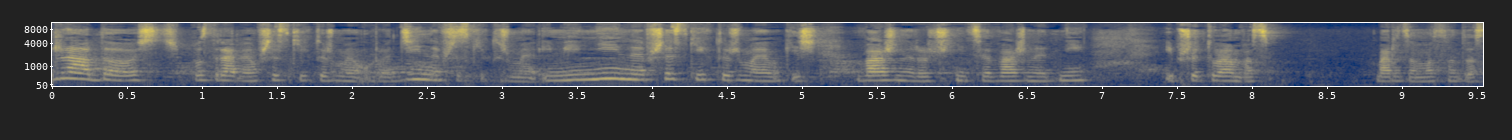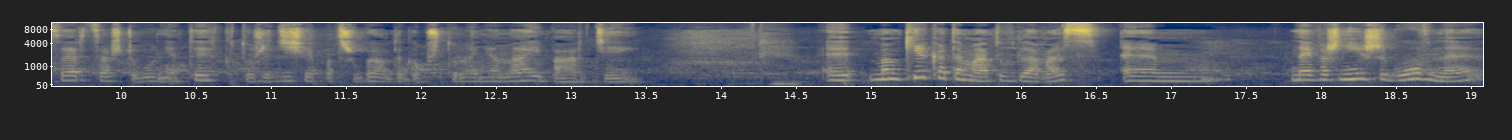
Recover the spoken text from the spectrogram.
radość. Pozdrawiam wszystkich, którzy mają urodziny, wszystkich, którzy mają imieniny, wszystkich, którzy mają jakieś ważne rocznice, ważne dni i przytulam Was bardzo mocno do serca, szczególnie tych, którzy dzisiaj potrzebują tego przytulenia najbardziej. E, Mam kilka tematów dla Was. Najważniejszy, główny,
